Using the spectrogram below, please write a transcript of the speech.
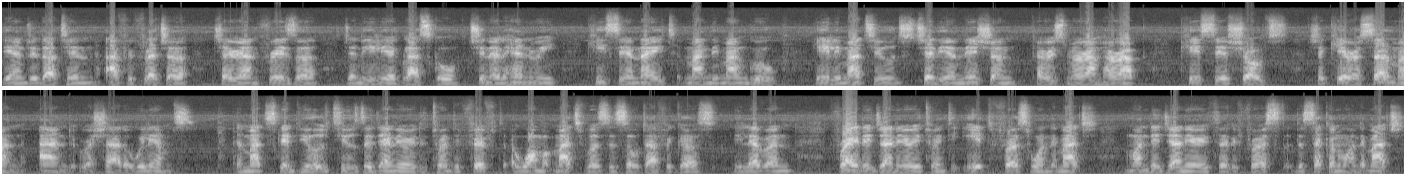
Deandra Dottin, Afy Fletcher, Cherry Fraser, Jannillea Glasgow, Chinelle Henry, Kycia Knight, Mandy Mangru, Hayley Matthews, Chedean Nation, Karishma Ramharack, Kaysia Schultz, Shakera Selman, and Rashada Williams. The match scheduled Tuesday, January the 25th, a warm-up match versus South Africa's 11. Friday, January 28th, first one-day match. Monday, January 31st, the second one-day match.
